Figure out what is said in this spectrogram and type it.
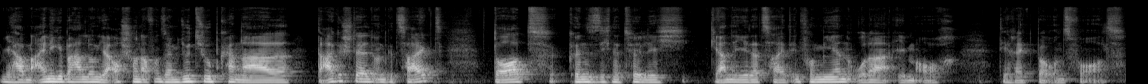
Wir haben einige Behandlungen ja auch schon auf unserem YouTube-Kanal dargestellt und gezeigt. Dort können Sie sich natürlich gerne jederzeit informieren oder eben auch direkt bei uns vor Ort.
